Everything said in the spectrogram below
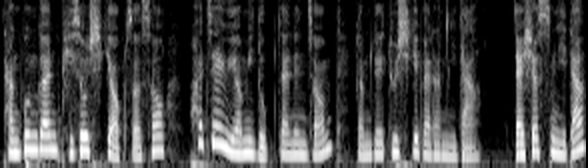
당분간 비 소식이 없어서 화재 위험이 높다는 점 염두에 두시기 바랍니다. 날씨였습니다.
